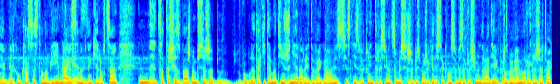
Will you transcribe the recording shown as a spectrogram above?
jak wielką klasę stanowi, Tak stanowi jest. ten kierowca. Mm, Co też jest ważne, myślę, że w ogóle taki temat inżyniera rajdowego jest, jest niezwykle interesujący. Myślę, że być może kiedyś taką osobę zaprosimy do radia i porozmawiamy o różnych rzeczach,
